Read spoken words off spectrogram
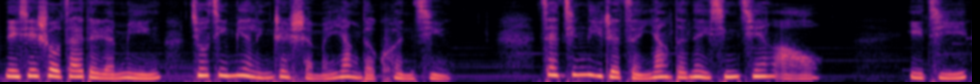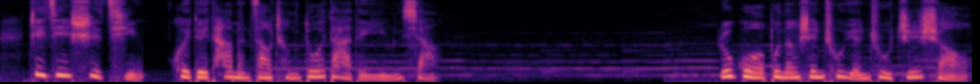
那些受灾的人民究竟面临着什么样的困境，在经历着怎样的内心煎熬，以及这件事情会对他们造成多大的影响。如果不能伸出援助之手，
